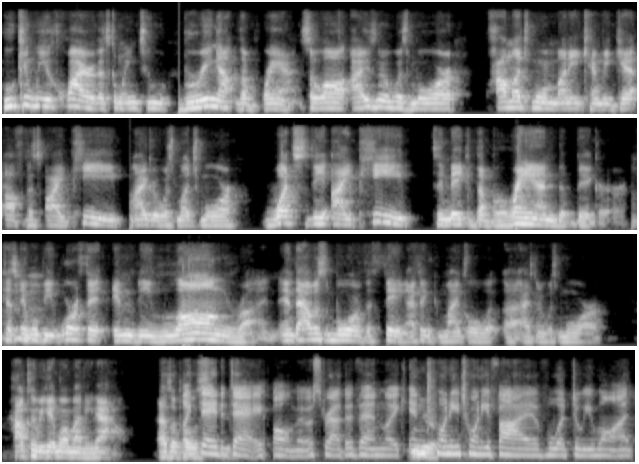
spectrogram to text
Who can we acquire that's going to bring out the brand? So while Eisner was more how much more money can we get off this IP? Iger was much more what's the IP to make the brand bigger because it will be worth it in the long run. And that was more of the thing. I think Michael uh, Eisner was more, how can we get more money now? As opposed Like day to day almost, rather than like in 2025, what do we want?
